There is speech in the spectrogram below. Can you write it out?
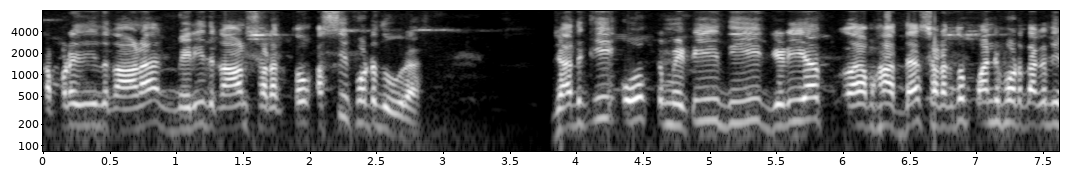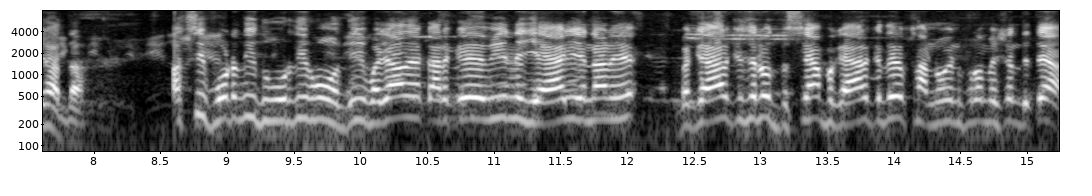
ਕੱਪੜੇ ਦੀ ਦੁਕਾਨ ਆ, ਮੇਰੀ ਦੁਕਾਨ ਸੜਕ ਤੋਂ 80 ਫੁੱਟ ਦੂਰ ਹੈ। ਜਦ ਕਿ ਉਹ ਕਮੇਟੀ ਦੀ ਜਿਹੜੀ ਆ ਹੱਦ ਹੈ, ਸੜਕ ਤੋਂ 5 ਫੁੱਟ ਤੱਕ ਦੀ ਹੱਦ ਆ। 80 ਫੁੱਟ ਦੀ ਦੂਰ ਦੀ ਹੋਣ ਦੀ ਵਜ੍ਹਾ ਦੇ ਕਰਕੇ ਵੀ ਨਜਾਇਜ਼ ਇਹਨਾਂ ਨੇ ਬਗੈਰ ਕਿਸੇ ਨੂੰ ਦੱਸਿਆ, ਬਗੈਰ ਕਿਤੇ ਸਾਨੂੰ ਇਨਫੋਰਮੇਸ਼ਨ ਦਿੱਤਿਆ।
